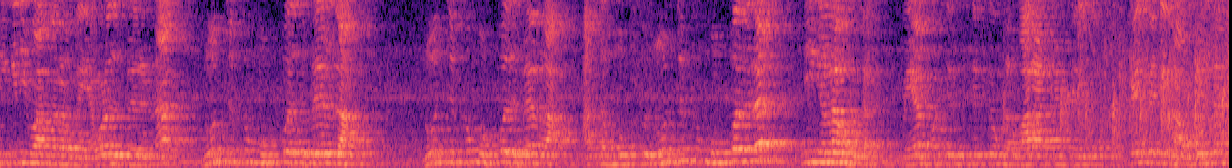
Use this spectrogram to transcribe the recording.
டிகிரி வாங்குறவங்க எவ்வளவு பேருன்னா நூற்றுக்கு முப்பது பேர் தான் நூற்றுக்கு முப்பது பேர் தான் அந்த முப்பது நூற்றுக்கு முப்பதுல நீங்கள்லாம் ஒருத்தர் இப்போ ஏன் உங்களை பாராட்டு தெரியும் உங்களுக்கு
